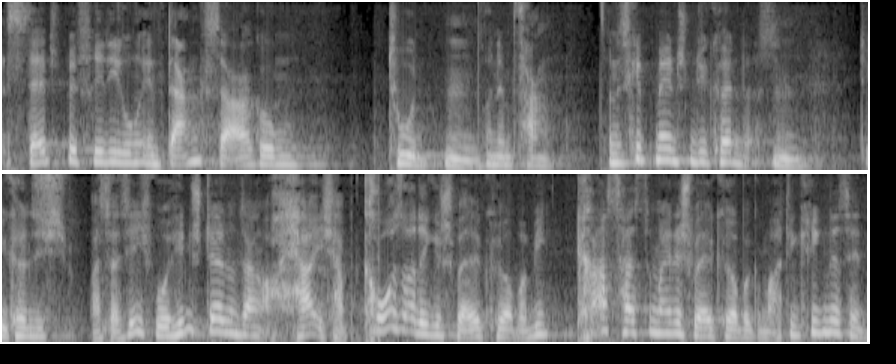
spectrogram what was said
Selbstbefriedigung in Danksagung tun hm. und empfangen. Und es gibt Menschen, die können das. Hm. Die können sich, was weiß ich, wohin stellen und sagen, ach Herr, ich habe großartige Schwellkörper. Wie krass hast du meine Schwellkörper gemacht? Die kriegen das hin.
